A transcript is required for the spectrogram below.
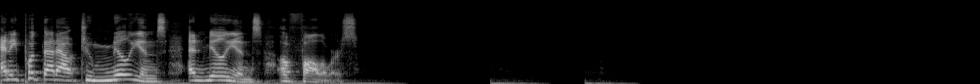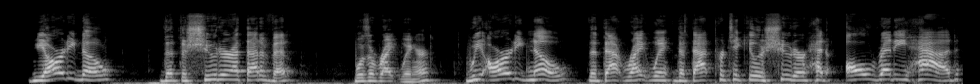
And he put that out to millions and millions of followers. We already know that the shooter at that event was a right-winger. We already know that that right wing, that that particular shooter had already had,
